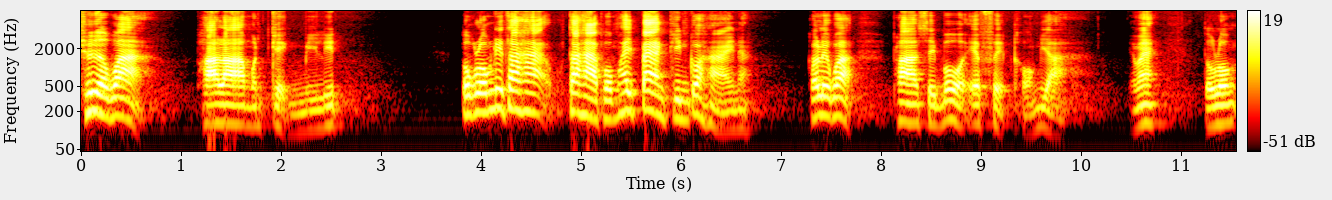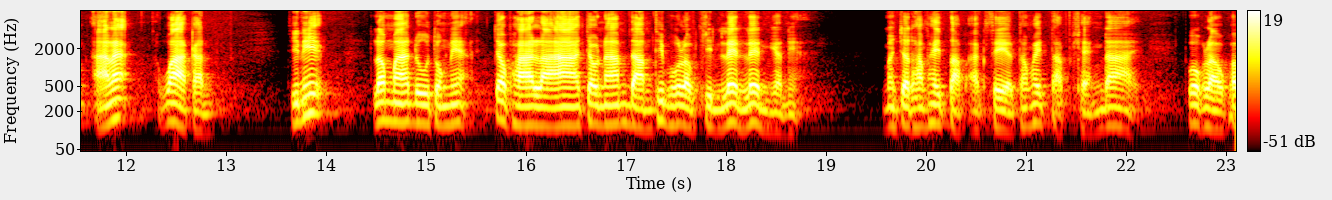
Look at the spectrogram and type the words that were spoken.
เชื่อว่าพารามันเก่งมีฤทธิ์ตกลงที่ถ้าหาถ้าหากผมให้แป้งกินก็หายนะเขาเรียกว่า placebo effect ของยาเห็นไหมตกลงอ่านละว่ากัน ทีนี้เรามาดูตรงเนี้ย เจ้าพาราเจ้าน้ำดำที่พวกเรากินเล่นเล่นกันเนี่ย มันจะทำให้ตับอักเสบทำให้ตับแข็งได้ พวกเราก็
